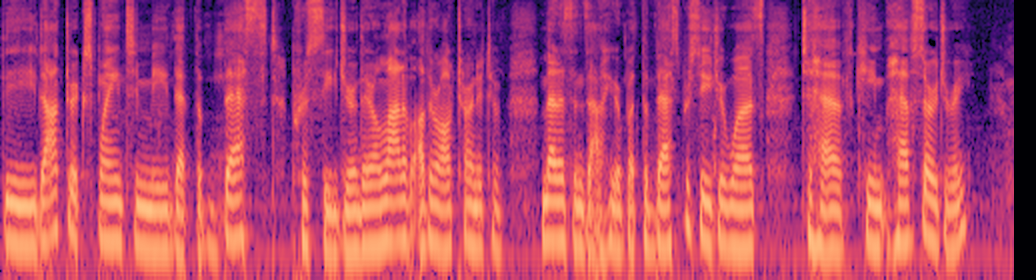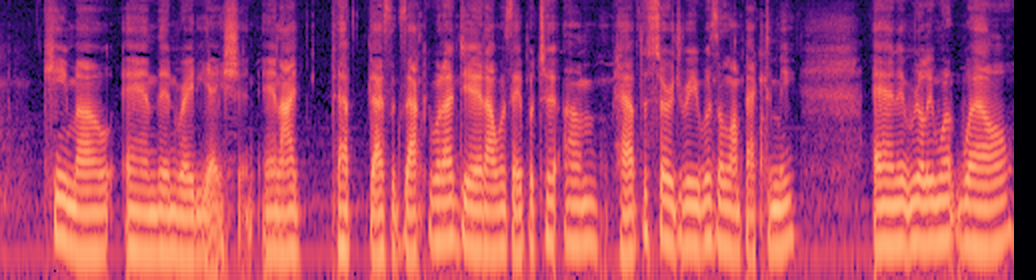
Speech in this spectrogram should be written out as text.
the doctor explained to me that the best procedure, there are a lot of other alternative medicines out here, but the best procedure was to have chem- have surgery, chemo, and then radiation. And I that, that's exactly what I did. I was able to um, have the surgery. It was a lumpectomy, and it really went well.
